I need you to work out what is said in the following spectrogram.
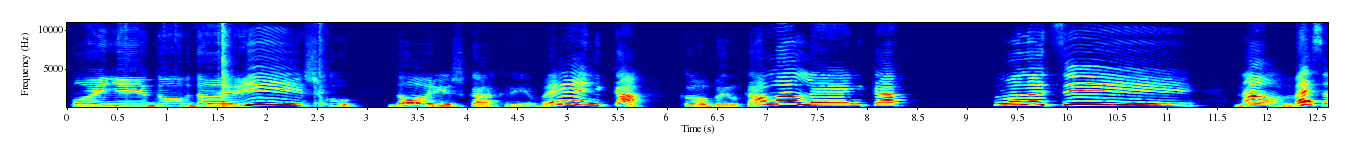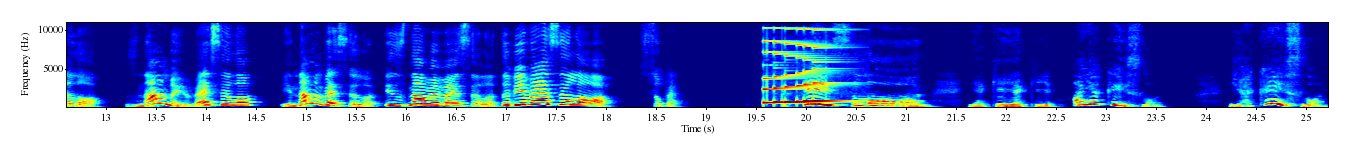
Поїду в доріжку, доріжка кривенька, кобилка маленька. Молодці! Нам весело, з нами весело, і нам весело, і з нами весело. Тобі весело. Супер! Який слон? Який, який? А який слон? Який слон?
